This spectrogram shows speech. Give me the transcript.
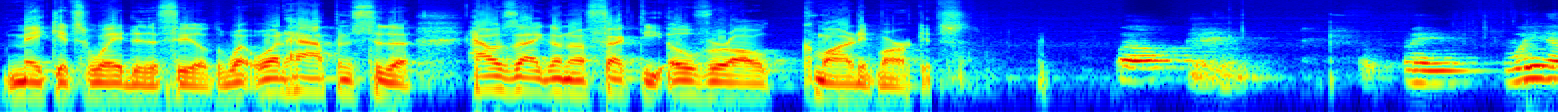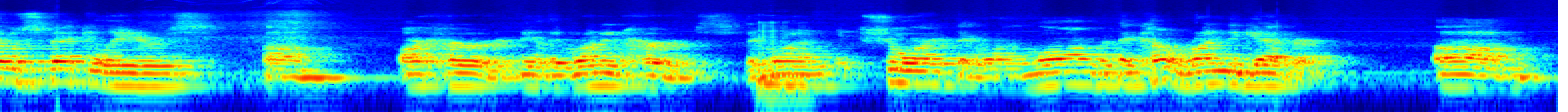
make its way to the field? What what happens to the how is that going to affect the overall commodity markets? Well, I mean, we know speculators um, are herd. You know, they run in herds. They run short, they run long, but they kind of run together. Um,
